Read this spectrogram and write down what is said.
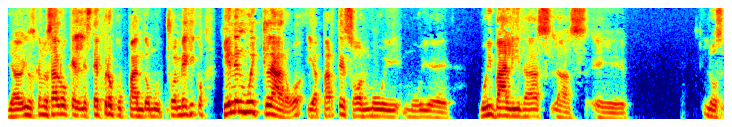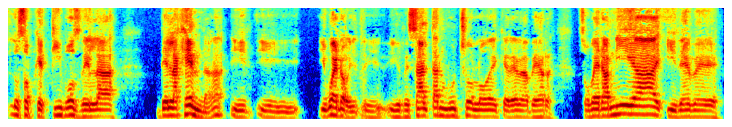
ya vimos que no es algo que le esté preocupando mucho a México. Tienen muy claro y aparte son muy, muy, eh, muy válidas las, eh, los, los, objetivos de la, de la agenda y, y, y bueno, y resaltan mucho lo de que debe haber soberanía y debe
